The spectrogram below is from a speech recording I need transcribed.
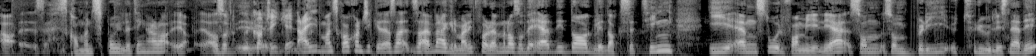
ja, Skal man spoile ting her, da? Ja, altså, Kanskje ikke. Nei, man skal kanskje ikke det, så jeg, så jeg vegrer meg litt for det. Men altså, det er de dagligdagse ting i en storfamilie som, som blir utrolig snedig,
